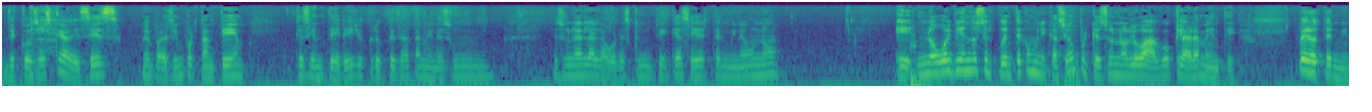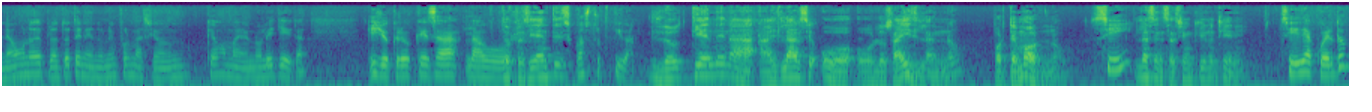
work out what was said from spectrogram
de cosas que a veces me parece importante que se entere, yo creo que esa también es un es una de las labores que uno tiene que hacer, termina uno eh, no volviéndose el puente de comunicación, Sí. porque eso no lo hago claramente, pero termina uno de pronto teniendo una información que a Juan Manuel no le llega, y yo creo que esa labor Los presidentes es constructiva. lo tienden a, a aislarse o, o los aíslan, ¿no? Por temor, ¿no? Sí, La sensación que uno tiene. Sí, de acuerdo.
